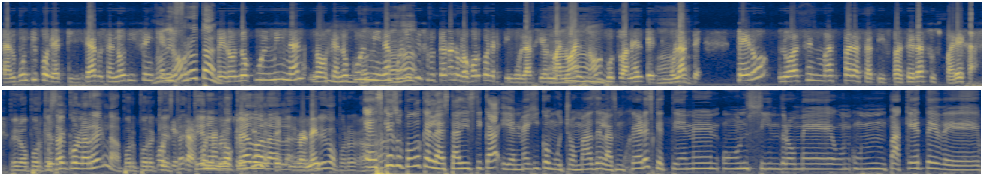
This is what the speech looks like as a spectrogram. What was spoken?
algún tipo de actividad, o sea, no dicen No que disfrutan. no, pero no culminan, no, o sea, no culminan, Ajá. pueden disfrutar a lo mejor con estimulación manual, Ah. ¿no? Mutuamente, estimularse, pero lo hacen más para satisfacer a sus parejas. Pero porque están con la regla, por, porque, Porque está- está tienen la bloqueado a la, menstruación, la- digo, por- Es que supongo que la estadística, y en México mucho más de las mujeres que tienen un síndrome, un, un paquete de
